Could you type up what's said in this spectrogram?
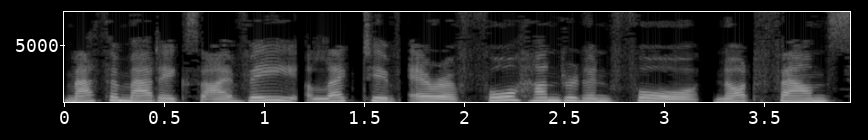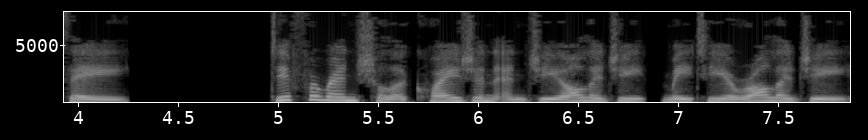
Mathematics IV elective Error 404 not found. C. Differential equation and geology, meteorology,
